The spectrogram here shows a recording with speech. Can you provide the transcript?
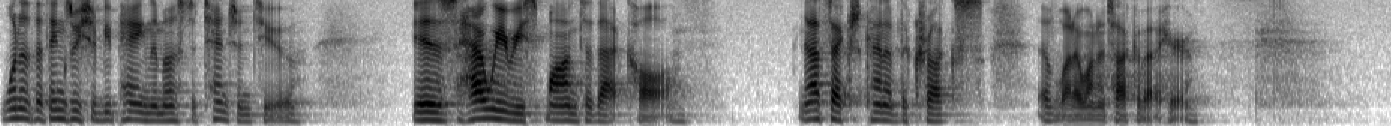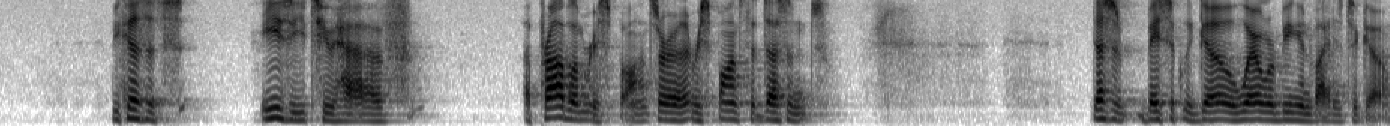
one of the things we should be paying the most attention to is how we respond to that call. And that's actually kind of the crux of what I want to talk about here. Because it's easy to have a problem response or a response that doesn't doesn't basically go where we're being invited to go.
